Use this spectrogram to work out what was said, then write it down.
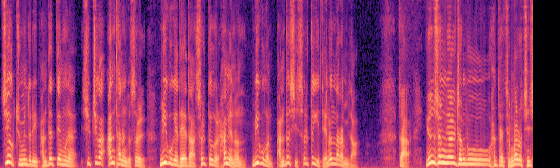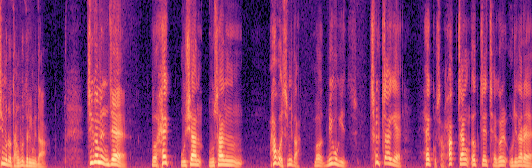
지역 주민들이 반대 때문에 쉽지가 않다는 것을 미국에 대해다 설득을 하면은 미국은 반드시 설득이 되는 나라입니다. 자, 윤석열 정부한테 정말로 진심으로 당부드립니다. 지금은 이제 뭐 핵 우산 우산 하고 있습니다. 뭐 미국이 철저하게 핵 확장 억제책을 우리나라에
